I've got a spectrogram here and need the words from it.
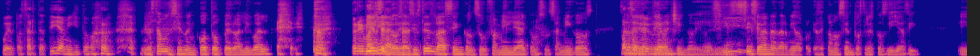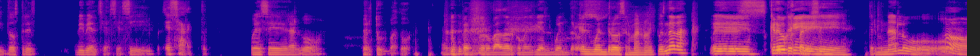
Puede pasarte a ti, amiguito. Lo estamos diciendo en coto, pero al igual, Pero piénsenlo, o sea, si ustedes lo hacen con su familia, con sus amigos, se Van a salir un chingo y, y Sí. se van a dar miedo porque se conocen dos, tres cosillas y, y dos, tres vivencias y así, pues, Exacto. puede ser algo perturbador. Algo perturbador, como diría el buen Dross. El buen Dross, hermano. Y pues nada, eh, Pues, ¿qué creo te que- parece terminarlo o, No,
